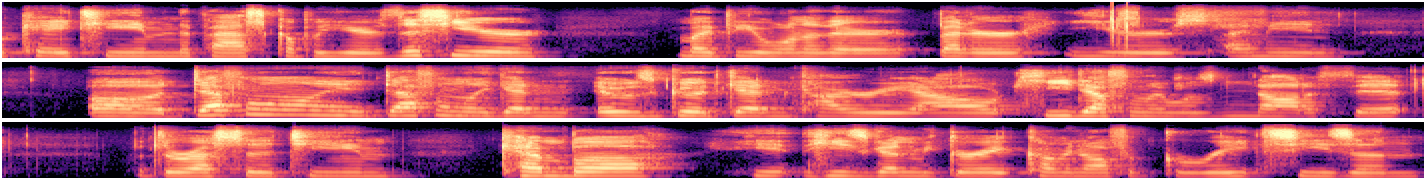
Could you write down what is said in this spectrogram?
okay team in the past couple years. This year might be one of their better years. I mean, uh, definitely, definitely getting. It was good getting Kyrie out. He definitely was not a fit with the rest of the team. Kemba, he he's gonna be great coming off a great season,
